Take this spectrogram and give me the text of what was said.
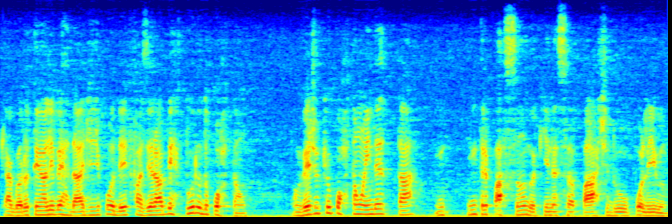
que agora eu tenho a liberdade de poder fazer a abertura do portão. Então vejam que o portão ainda está entrepassando aqui nessa parte do polígono.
